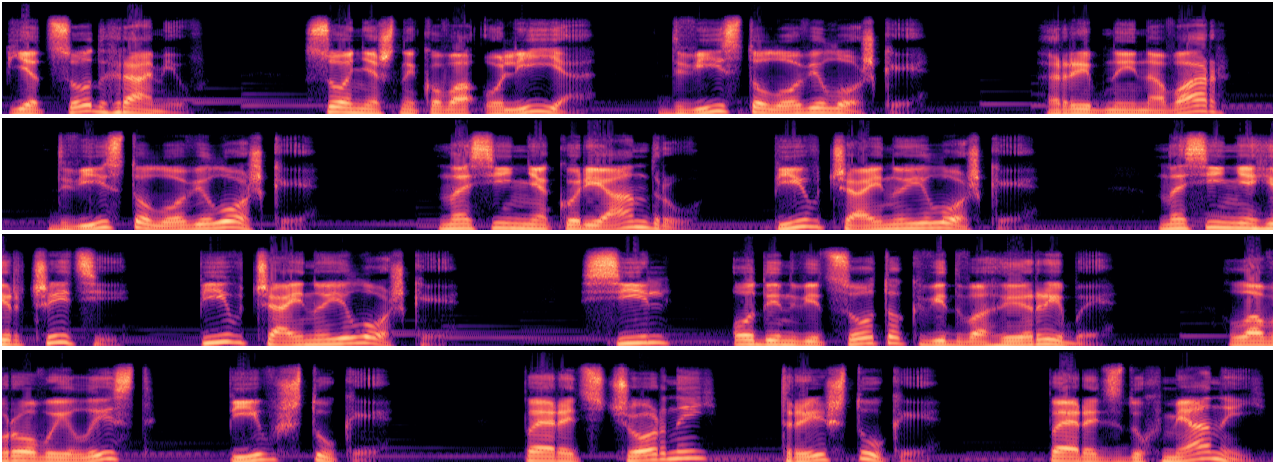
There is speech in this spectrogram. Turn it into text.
500 грамів. Соняшникова олія 2 столові ложки. Рибний навар 2 столові ложки. Насіння коріандру пів чайної ложки, насіння гірчиці пів чайної ложки, сіль 1% від ваги риби, лавровий лист пів штуки, перець чорний 3 штуки, перець духмяний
